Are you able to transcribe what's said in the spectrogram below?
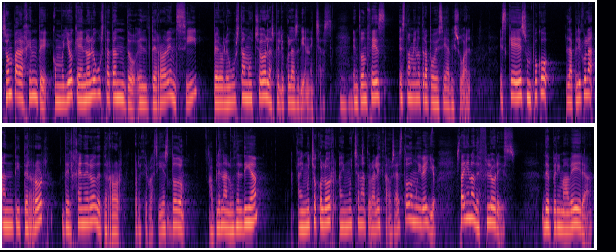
son para gente como yo que no le gusta tanto el terror en sí, pero le gusta mucho las películas bien hechas. Entonces, es también otra poesía visual. Es que es un poco la película antiterror del género de terror, por decirlo así. Es todo a plena luz del día, hay mucho color, hay mucha naturaleza, o sea, es todo muy bello. Está lleno de flores, de primavera.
